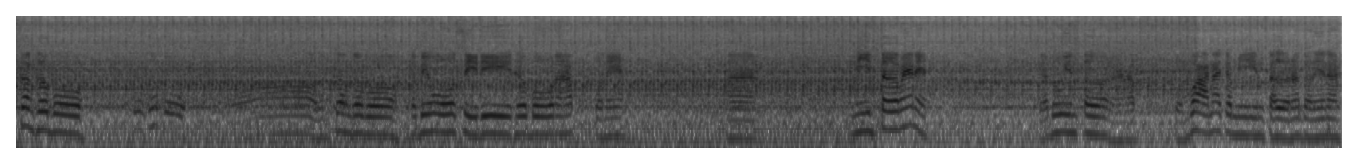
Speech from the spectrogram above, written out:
เครื่องเทอร์โบตัวเทอร์โบอ๋อเป็นเครื่องเทอร์โบ WO 4D เทอร์โบนะครับตัวนี้อ่า มีอินเตอร์ไหมเนี่ยเดี๋ยวดูอินเตอร์นะครับ ผมว่าน่าจะมีอินเตอร์นะตัวนี้นะ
